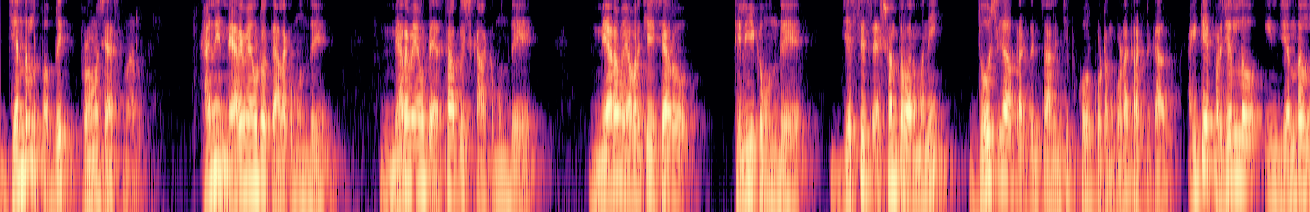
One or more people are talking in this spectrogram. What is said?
జనరల్ పబ్లిక్ ప్రొనౌన్స్ చేస్తున్నారు. కానీ నేరం ఏమిటో తేలకముందే నేరం ఏమిటో ఎస్టాబ్లిష్ కాకముందే నేరం ఎవరు చేశారో తెలియకముందే జస్టిస్ యశ్వంత్ వర్మని దోషిగా ప్రకటించాలని చెప్పి కోరుకోవడం కూడా కరెక్ట్ కాదు. అయితే ప్రజల్లో ఇన్ జనరల్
